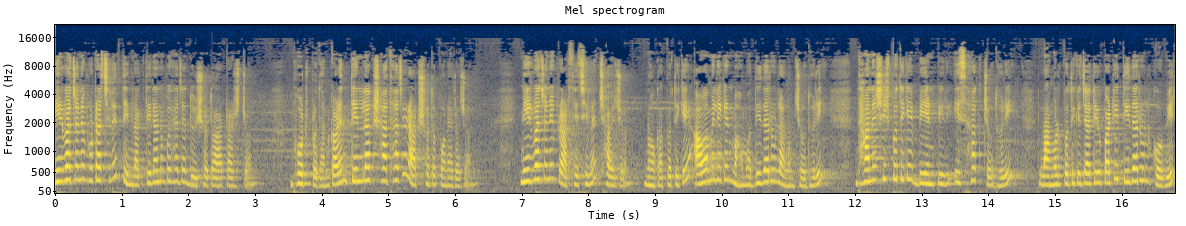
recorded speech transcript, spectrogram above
নির্বাচনে ভোটার ছিলেন তিন লাখ তিরানব্বই হাজার দুইশত আঠাশ জন। ভোট প্রদান করেন তিন লাখ সাত হাজার আটশত পনেরো জন। নির্বাচনী প্রার্থী ছিলেন ছয়জন নৌকা প্রতীকে আওয়ামী লীগের মোহাম্মদ দিদারুল আলম চৌধুরী, ধানের শীষ প্রতীকে বিএনপির ইসহাক চৌধুরী, লাঙ্গল প্রতীকে জাতীয় পার্টি দিদারুল কবির,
